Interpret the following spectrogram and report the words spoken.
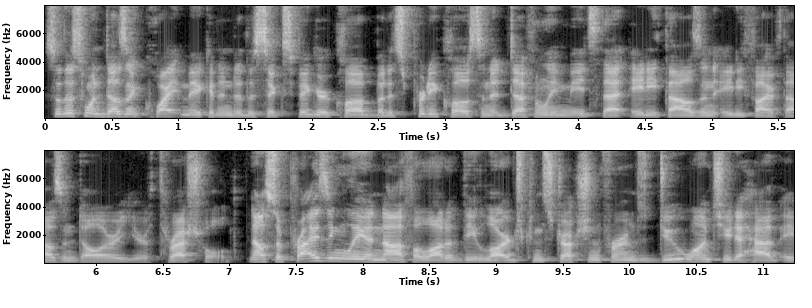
So this one doesn't quite make it into the six-figure club, but it's pretty close, and it definitely meets that $80,000, $85,000 a year threshold. Now, surprisingly enough, a lot of the large construction firms do want you to have a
